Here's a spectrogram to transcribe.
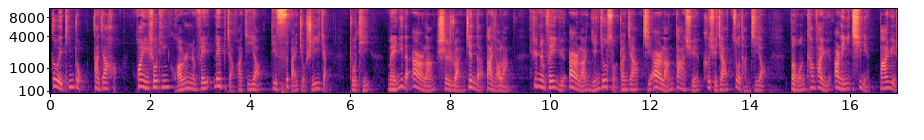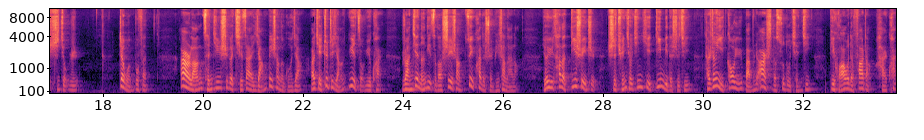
各位听众，大家好，欢迎收听华为任正非内部讲话纪要第四百九十一讲，主题：美丽的爱尔兰是软件的大摇篮。任正非与爱尔兰研究所专家及爱尔兰大学科学家座谈纪要。本文刊发于二零一七年八月十九日。正文部分：爱尔兰曾经是个骑在羊背上的国家，而且这只羊越走越快，软件能力走到世界上最快的水平上来了。由于它的低税制，使全球经济低迷的时期。它仍以高于百分之二十的速度前进，比华为的发展还快。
